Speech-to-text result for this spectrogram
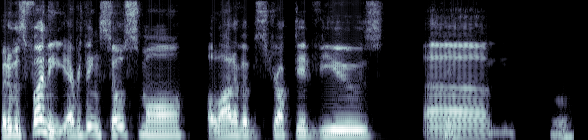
but it was funny. Everything's so small a lot of obstructed views. Um cool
